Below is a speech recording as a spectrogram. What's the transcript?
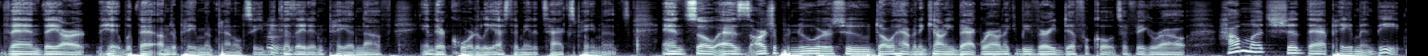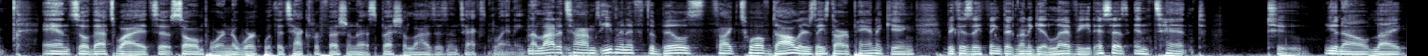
then they are hit with that underpayment penalty because they didn't pay enough in their quarterly estimated tax payments. And so, as entrepreneurs who don't have an accounting background, it can be very difficult to figure out how much should that payment be. And so that's why it's uh, so important to work with a tax professional that specializes in tax planning. And a lot of times, even if the bill's like twelve dollars, they start panicking because they think they're going to get levied. It says intent to, you know, like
